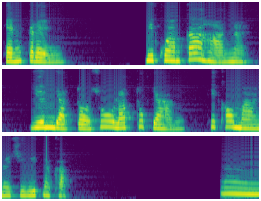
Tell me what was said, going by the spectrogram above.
แข็งแกร่ง มีความกล้าหาญนะยืนหยัดต่อสู้รับทุกอย่างที่เข้ามาในชีวิตนะคะ อืม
